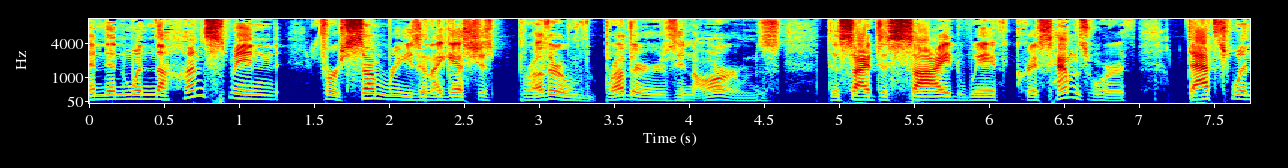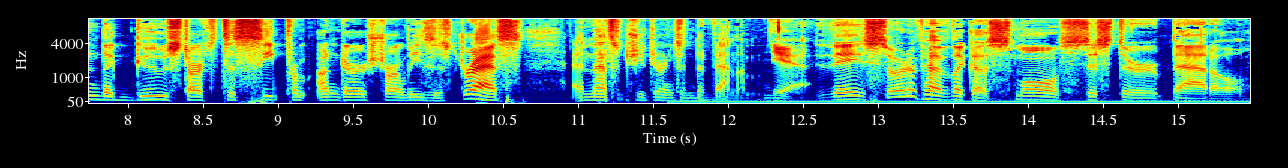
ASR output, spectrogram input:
And then when the huntsmen, for some reason, I guess just brother brothers in arms, decide to side with Chris Hemsworth, that's when the goo starts to seep from under Charlize's dress, and that's when she turns into Venom. Yeah, they sort of have like a small sister battle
